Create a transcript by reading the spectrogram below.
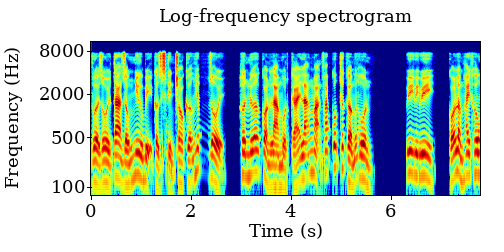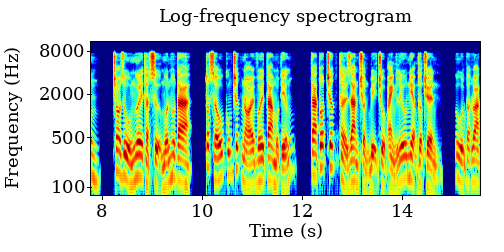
vừa rồi ta giống như bị Kirsten cho cưỡng hiếp rồi, hơn nữa còn là một cái lãng mạn pháp quốc thức gầm ức hôn. Ui ui ui, có lầm hay không, cho dù ngươi thật sự muốn hôn ta, tốt xấu cũng trước nói với ta một tiếng, ta tốt trước thời gian chuẩn bị chụp ảnh lưu niệm thượng truyền, ù tật loạt,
